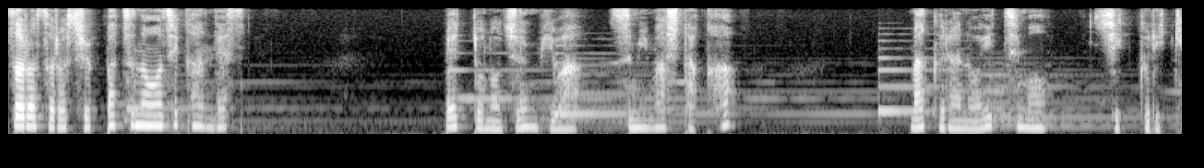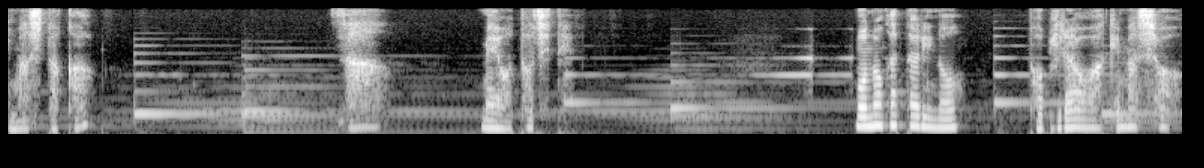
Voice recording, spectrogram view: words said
そろそろ出発のお時間です。ベッドの準備は済みましたか？枕の位置もしっくりきましたか？さあ、目を閉じて。物語の扉を開けましょう。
